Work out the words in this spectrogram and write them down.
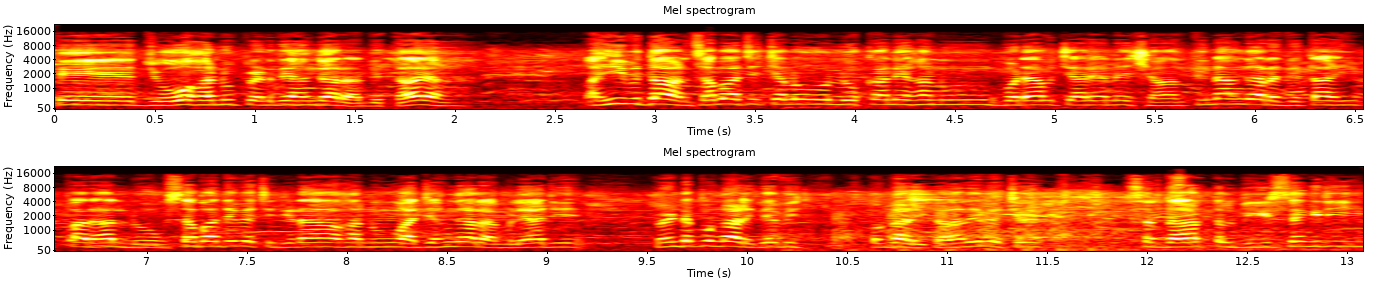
ਤੇ ਜੋ ਸਾਨੂੰ ਪਿੰਡ ਦੇ ਹੰਗਾਰਾ ਦਿੱਤਾ ਆ, ਅਸੀਂ ਵਿਧਾਨ ਸਭਾ 'ਚ ਚਲੋ ਲੋਕਾਂ ਨੇ ਸਾਨੂੰ ਬੜਾ ਵਿਚਾਰਿਆਂ ਨੇ ਸ਼ਾਂਤੀ ਨਾਲ ਹੰਗਾਰਾ ਦਿੱਤਾ ਸੀ, ਪਰ ਆ ਲੋਕ ਸਭਾ ਦੇ ਵਿੱਚ ਜਿਹੜਾ ਸਾਨੂੰ ਅੱਜ ਹੰਗਾਰਾ ਮਿਲਿਆ ਜੇ, ਪਿੰਡ ਭੰਗਾਲੀ ਦੇ ਵਿੱਚ, ਭੰਗਾਲੀ ਕਲਾਂ ਦੇ ਵਿੱਚ, ਸਰਦਾਰ ਤਲਬੀਰ ਸਿੰਘ ਜੀ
